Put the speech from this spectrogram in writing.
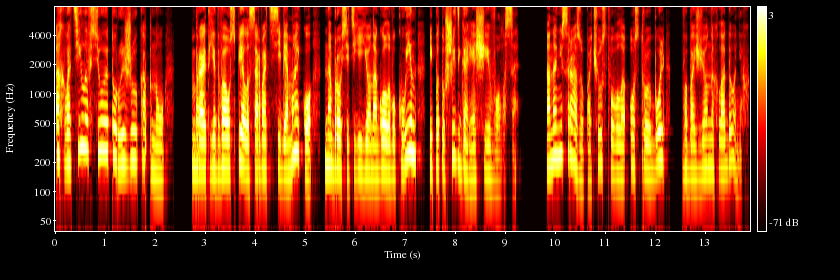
охватило всю эту рыжую копну, Брайт едва успела сорвать с себя майку, набросить ее на голову Куин и потушить горящие волосы. Она не сразу почувствовала острую боль в обожженных ладонях.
